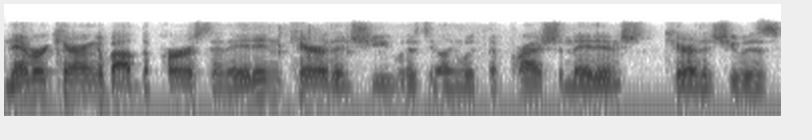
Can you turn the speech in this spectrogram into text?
Never caring about the person. They didn't care that she was dealing with depression. They didn't care that she was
